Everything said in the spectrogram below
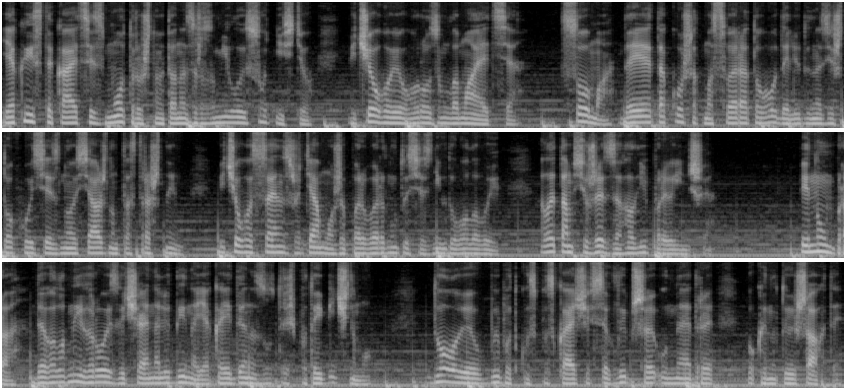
який стикається з моторошною та незрозумілою сутністю, від чого його розум ламається. Сома, де є також атмосфера того, де людина зіштовхується з неосяжним та страшним, від чого сенс життя може перевернутися з ніг до голови, але там сюжет взагалі про інше. Пінумбра, де головний герой звичайна людина, яка йде на зустріч потайбічному, долею в випадку спускаючись глибше у недри покинутої шахти,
